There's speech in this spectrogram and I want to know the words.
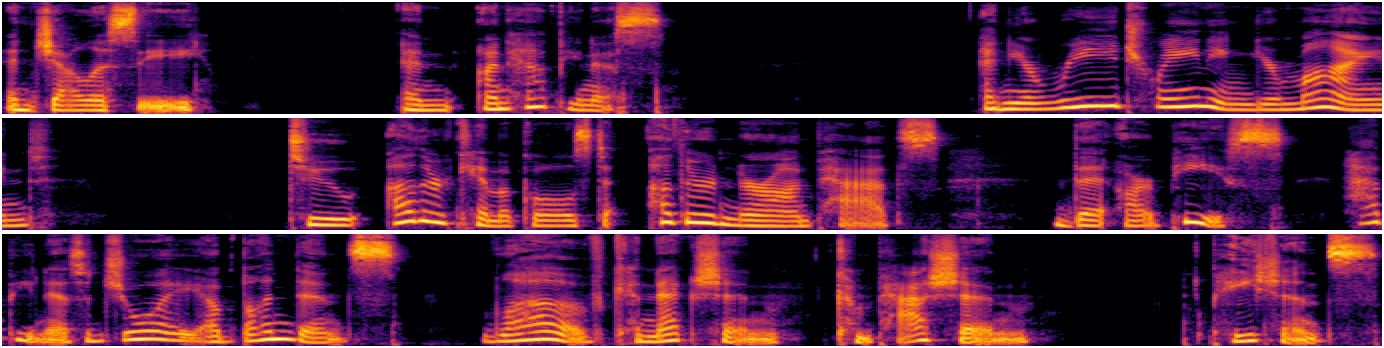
and jealousy and unhappiness. And you're retraining your mind to other chemicals, to other neuron paths that are peace, happiness, joy, abundance, love, connection, compassion, patience.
